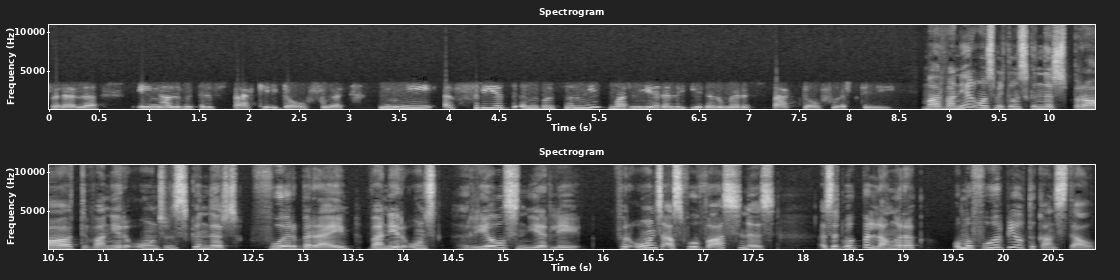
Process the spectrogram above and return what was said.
vir hulle en hulle moet respek hê daarvoor. Moenie 'n vrees inboesem nie, maar leer hulle eerder om 'n respek daarvoor te hê. Maar wanneer ons met ons kinders praat, wanneer ons ons kinders voorberei, wanneer ons reëls neerlê vir ons as volwassenes, is dit ook belangrik om 'n voorbeeld te kan stel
